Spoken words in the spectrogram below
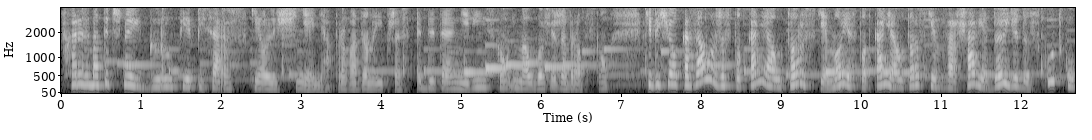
w charyzmatycznej grupie Pisarskie Olśnienia, prowadzonej przez Edytę Niewińską i Małgosię Żebrowską. Kiedy się okazało, że spotkanie autorskie, moje spotkanie autorskie w Warszawie dojdzie do skutku,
